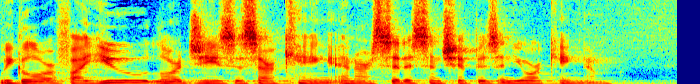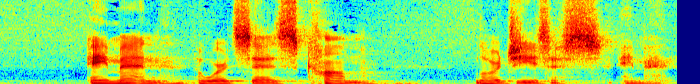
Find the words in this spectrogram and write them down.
We glorify you, Lord Jesus, our King, and our citizenship is in your kingdom. Amen. The word says, Come, Lord Jesus. Amen.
